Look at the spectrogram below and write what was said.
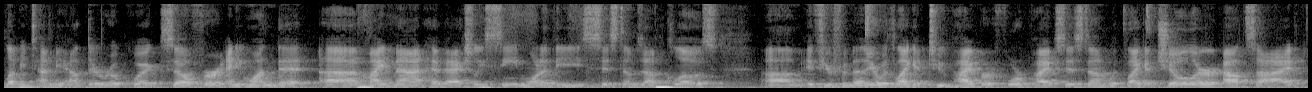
Let me time you out there real quick. So, for anyone that uh, might not have actually seen one of these systems up close, um, if you're familiar with like a two pipe or four pipe system with like a chiller outside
